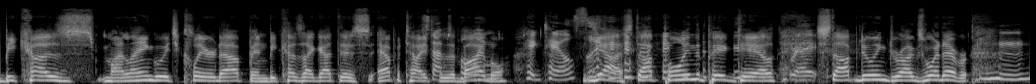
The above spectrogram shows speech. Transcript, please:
Because my language cleared up and because I got this appetite for the Bible. Pigtails. yeah, stop pulling the pigtail. right. Stop doing drugs, whatever. Mm-hmm.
